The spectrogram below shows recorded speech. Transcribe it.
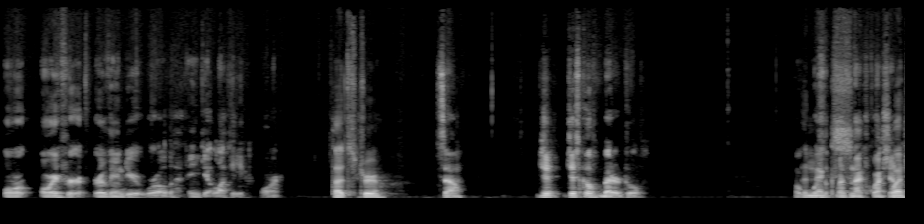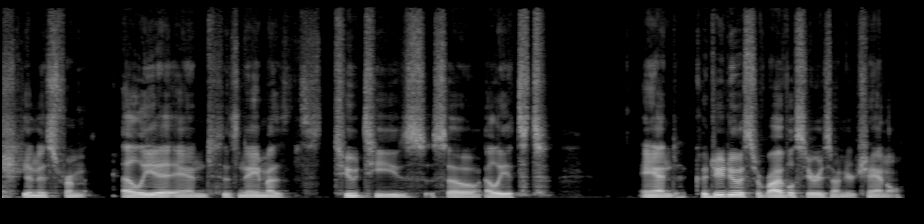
or or if you're early into your world and you get lucky, or That's true. so. Just just go for better tools. The What's next, what's the next question? question is from Elliot, and his name has two T's, so Elliot. And could you do a survival series on your channel?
